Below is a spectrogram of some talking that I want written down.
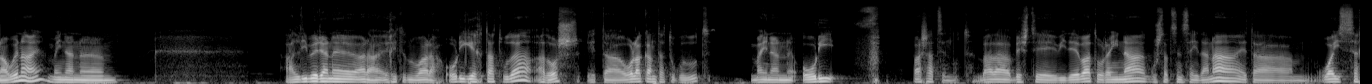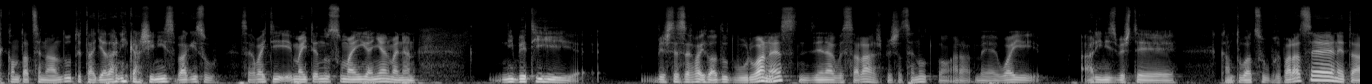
nauena, eh? Mainan, e, aldi berean, e, ara, egiten du, ara, hori gertatu da, ados, eta hola kantatuko dut, mainan hori pasatzen dut. Bada beste bide bat, oraina, gustatzen zaidana, eta mm, guai zer kontatzen aldut, eta jadanik hasi niz, bakizu, zerbait emaiten duzu mai gainean, baina ni beti beste zerbait bat dut buruan, ez? Denak bezala, espesatzen dut, bon, ara, be, guai ari niz beste kantu batzu preparatzen, eta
